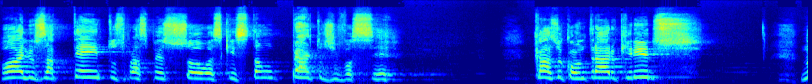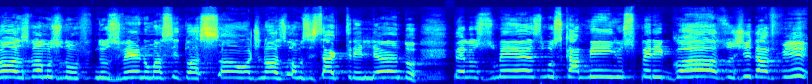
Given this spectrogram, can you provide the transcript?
olhos atentos para as pessoas que estão perto de você Caso contrário, queridos, nós vamos nos ver numa situação onde nós vamos estar trilhando pelos mesmos caminhos perigosos de Davi,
